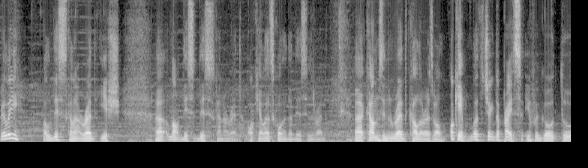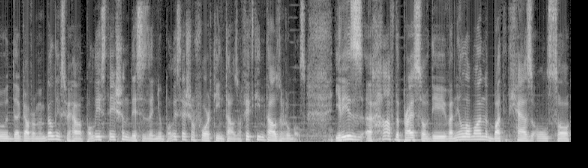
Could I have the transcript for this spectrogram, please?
really? Well, this is kind of red-ish. Uh, no, this this is kind of red. Okay, let's call it that this is red. Uh, comes in red color as well. Okay, let's check the price. If we go to the government buildings, we have a police station. This is the new police station, 14,000, 15,000 rubles. It is uh, half the price of the vanilla one, but it has also,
